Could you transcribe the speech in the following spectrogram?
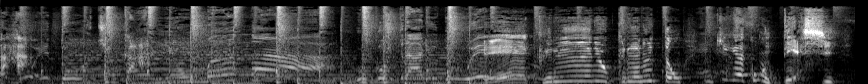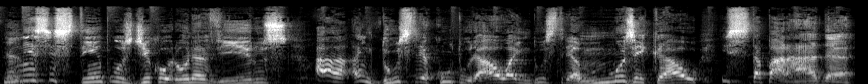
Ahá. Roedor de carne humana, o contrário do. É, crânio, crânio. Então, o que acontece? Nesses tempos de coronavírus, a, a indústria cultural, a indústria musical está parada.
